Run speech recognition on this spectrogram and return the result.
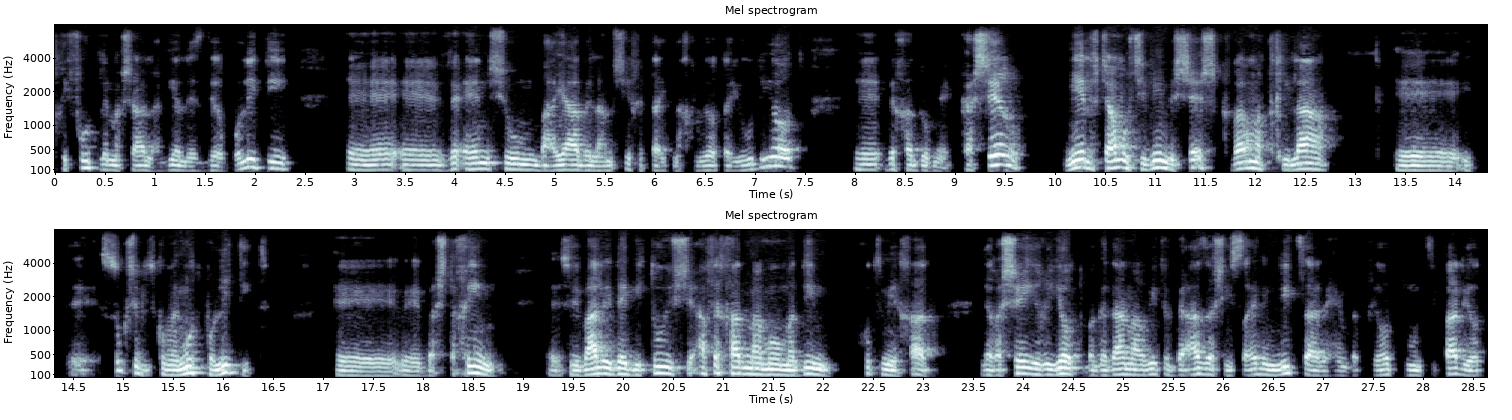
דחיפות, למשל, להגיע להסדר פוליטי, ואין שום בעיה בלהמשיך את ההתנחלויות היהודיות וכדומה. כאשר מ-1976 כבר מתחילה סוג של התקוממות פוליטית בשטחים, שבאה לידי ביטוי שאף אחד מהמועמדים, חוץ מאחד, לראשי עיריות בגדה המערבית ובעזה שישראל המליצה עליהם בבחירות מוניציפליות,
